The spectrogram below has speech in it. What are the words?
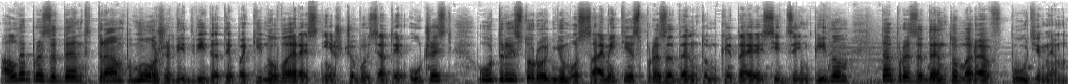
Але президент Трамп може відвідати Пекін у вересні, щоб узяти участь у тристоронньому саміті з президентом Китаю Сі Цзіньпіном та президентом РФ Путіним.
